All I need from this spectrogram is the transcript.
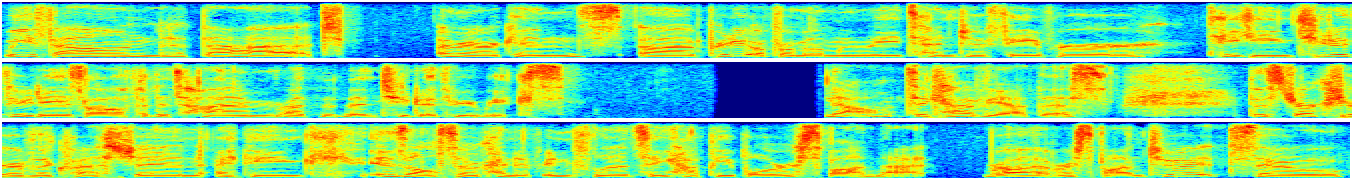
we found that Americans uh, pretty overwhelmingly tend to favor taking two to three days off at a time rather than two to three weeks. now, to caveat this, the structure of the question I think is also kind of influencing how people respond that uh, respond to it. So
